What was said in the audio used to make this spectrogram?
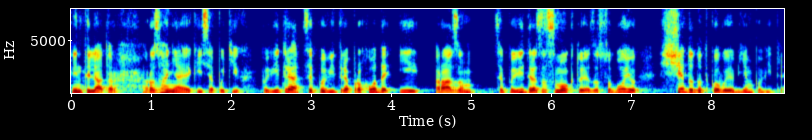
вентилятор розганяє якийсь потік повітря, це повітря проходить і разом це повітря засмоктує за собою ще додатковий об'єм повітря.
